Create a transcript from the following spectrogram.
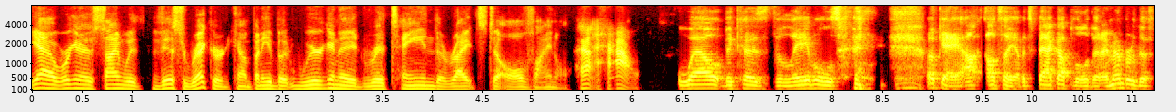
Yeah, we're going to sign with this record company, but we're going to retain the rights to all vinyl. How? Well, because the labels, okay, I'll, I'll, tell you, let's back up a little bit. I remember the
